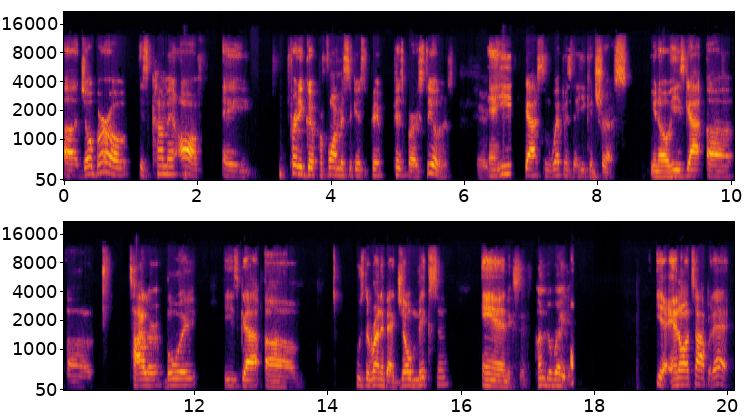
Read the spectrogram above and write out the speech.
uh, Joe Burrow is coming off a pretty good performance against the Pittsburgh Steelers, and he's got some weapons that he can trust. You know, he's got uh, uh, Tyler Boyd. He's got um, who's the running back, Joe Mixon, and Mixon underrated. Yeah, and on top of that,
